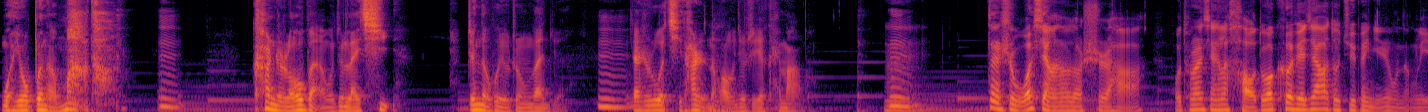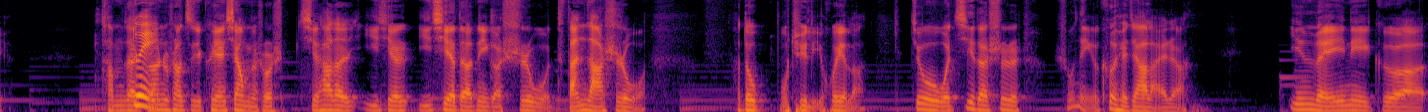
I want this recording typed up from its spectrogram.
我又不能骂他，嗯看着老板我就来气，真的会有这种感觉。嗯但是如果其他人的话，我就直接开骂了。嗯但是我想到的是哈，我突然想起来，好多科学家都具备你这种能力。他们在专注上自己科研项目的时候，其他的一些一切的那个事物、繁杂事物，他都不去理会了。就我记得是说哪个科学家来着，因为那个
